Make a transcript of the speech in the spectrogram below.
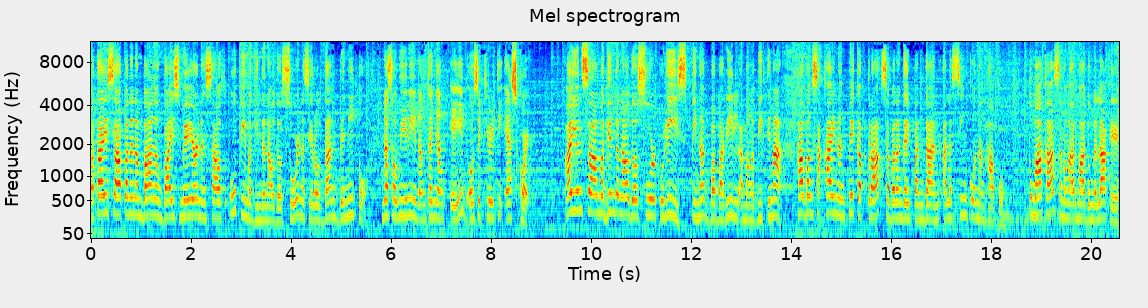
Patay sa pananambangang Vice Mayor ng South UP Maguindanao del Sur na si Roldan Benito. Nasawi rin ang kanyang aid o security escort. Ayon sa Maguindanao del Sur Police, pinagbabaril ang mga biktima habang sakay ng pickup truck sa Barangay Pandan alas 5 ng hapon. Tumakas sa mga armadong lalaki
